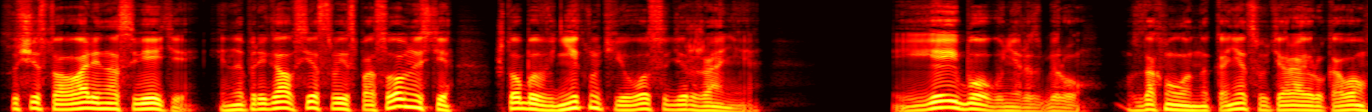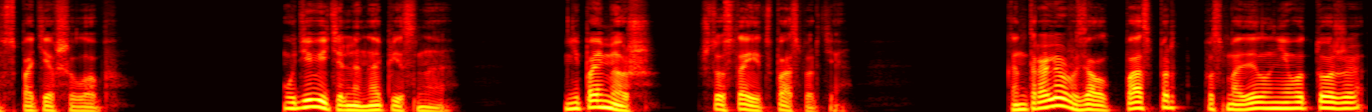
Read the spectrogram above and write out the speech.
существовали на свете, и напрягал все свои способности, чтобы вникнуть в его содержание. Ей-богу, не разберу, вздохнул он наконец, утирая рукавом вспотевший лоб. Удивительно написано. Не поймешь, что стоит в паспорте. Контролер взял паспорт, посмотрел на него тоже,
